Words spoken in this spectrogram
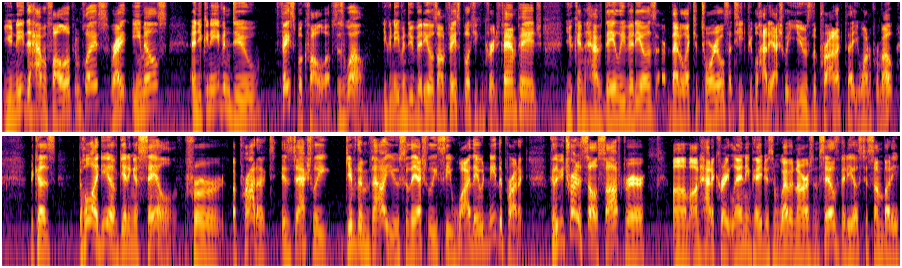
You need to have a follow up in place, right? Emails, and you can even do Facebook follow ups as well. You can even do videos on Facebook. You can create a fan page. You can have daily videos that are like tutorials that teach people how to actually use the product that you want to promote. Because the whole idea of getting a sale for a product is to actually give them value so they actually see why they would need the product. Because if you try to sell a software um, on how to create landing pages and webinars and sales videos to somebody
